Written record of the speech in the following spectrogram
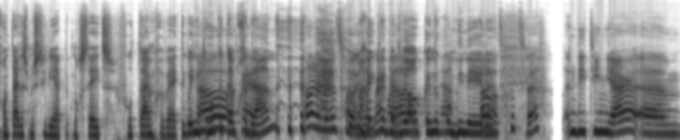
gewoon tijdens mijn studie heb ik nog steeds fulltime gewerkt. Ik weet niet hoe ik Oh, het heb oké. gedaan, Oh, nee, maar dat is wel maar ik heb het wel kunnen Ja. combineren. Oh, wat goed zeg. En die tien jaar, ehm,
